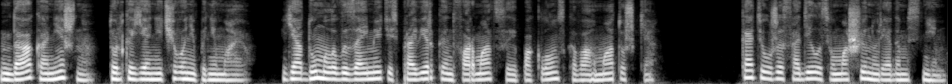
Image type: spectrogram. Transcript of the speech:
«Да, конечно. Только я ничего не понимаю. Я думала, вы займетесь проверкой информации Поклонского о матушке». Катя уже садилась в машину рядом с ним.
